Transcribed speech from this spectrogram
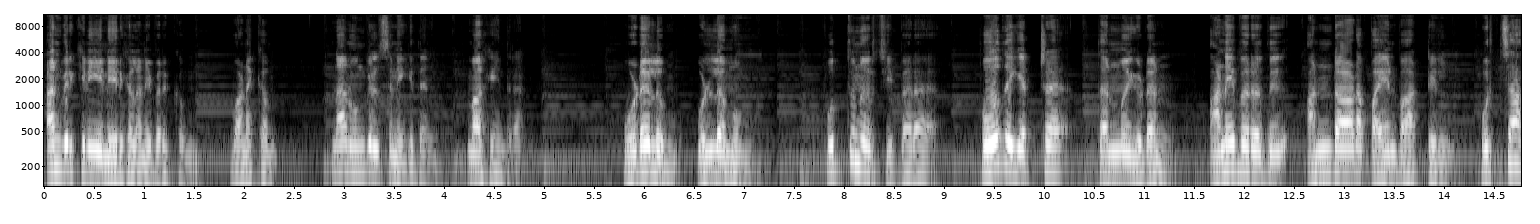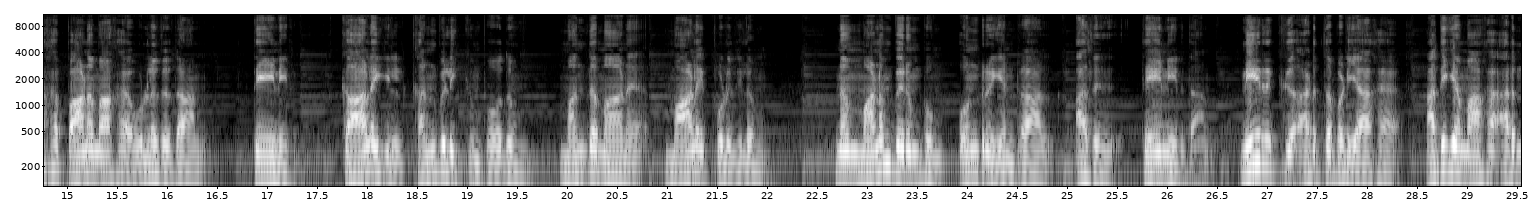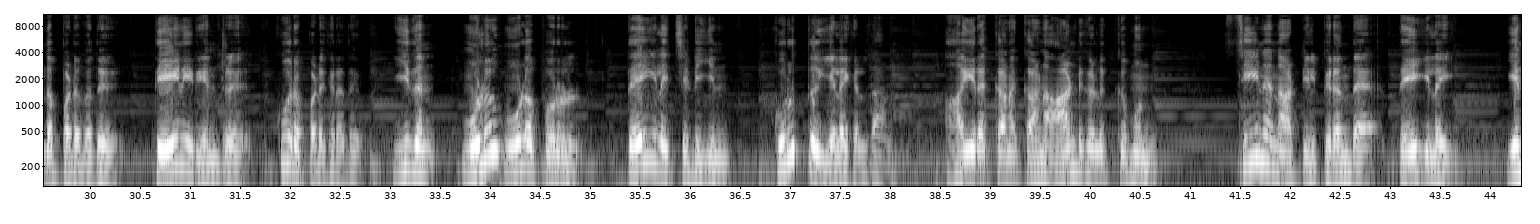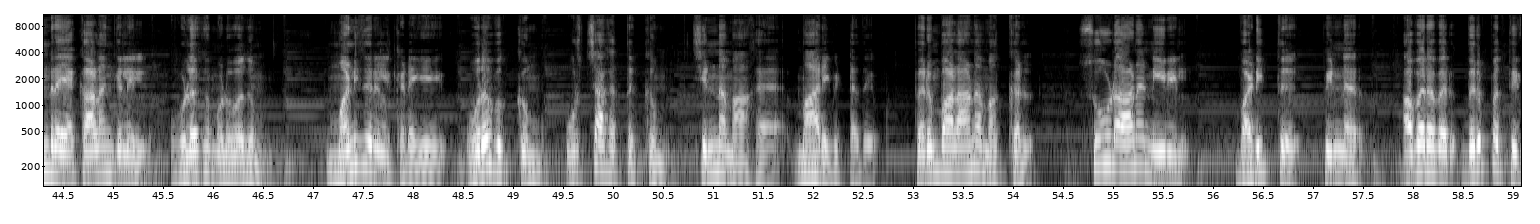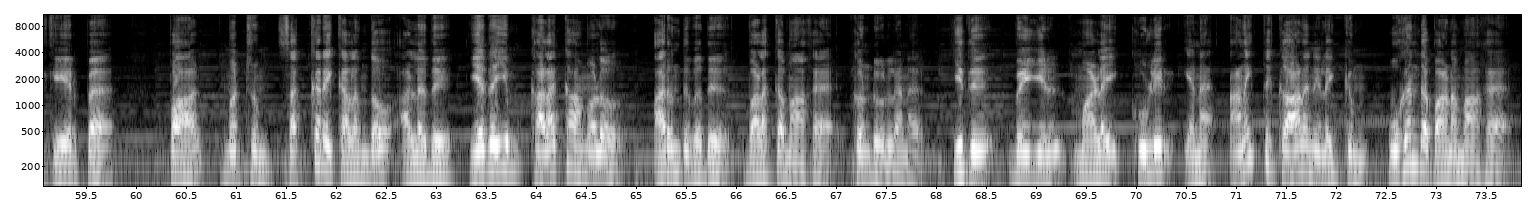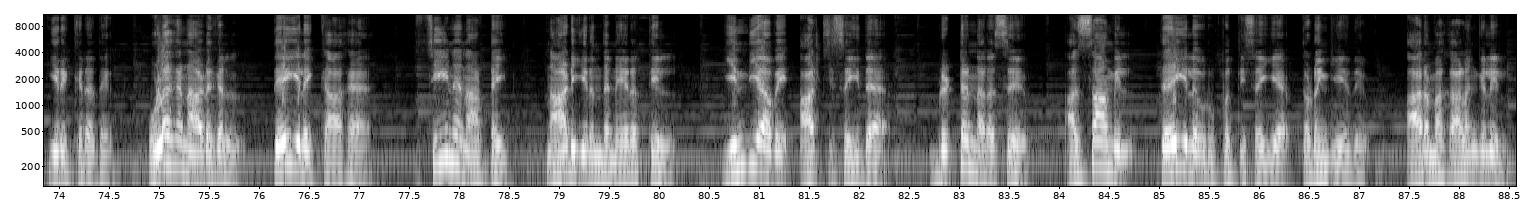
அன்பிற்கினிய நேர்கள் அனைவருக்கும் வணக்கம். நான் உங்கள் சிநேகிதன் மகேந்திரன். உடலும் உள்ளமும் புத்துணர்ச்சி பெற போதையற்ற தன்மையுடன் அனைவரது அன்றாட பயன்பாட்டில் உற்சாக பானமாக உள்ளதுதான் தேநீர். காலையில் கண்விழிக்கும் போதும் மந்தமான மாலை பொழுதிலும் நம் மனம் விரும்பும் ஒன்று என்றால் அது தேநீர்தான். நீருக்கு அடுத்தபடியாக அதிகமாக அருந்தப்படுவது தேநீர் என்று கூறப்படுகிறது. இதன் முழு மூலப்பொருள் தேயிலை செடியின் குருத்து இலைகள்தான். ஆயிரக்கணக்கான ஆண்டுகளுக்கு முன் சீன நாட்டில் பிறந்த தேயிலை இன்றைய காலங்களில் உலகம் முழுவதும் மனிதர்களுக்கிடையே உறவுக்கும் உற்சாகத்துக்கும் சின்னமாக மாறிவிட்டது. பெரும்பாலான மக்கள் சூடான நீரில் வடித்து பின்னர் அவரவர் விருப்பத்திற்கு ஏற்ப பால் மற்றும் சர்க்கரை கலந்தோ அல்லது எதையும் கலக்காமலோ அருந்துவது வழக்கமாக கொண்டுள்ளனர். இது வெயில் மழை குளிர் என அனைத்து காலநிலைக்கும் உகந்த பானமாக இருக்கிறது. உலக நாடுகள் தேயிலைக்காக சீன நாட்டை நாடியிருந்த நேரத்தில் இந்தியாவை ஆட்சி செய்த பிரிட்டன் அரசு அஸ்ஸாமில் தேயிலை உற்பத்தி செய்ய தொடங்கியது. ஆரம்ப காலங்களில்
